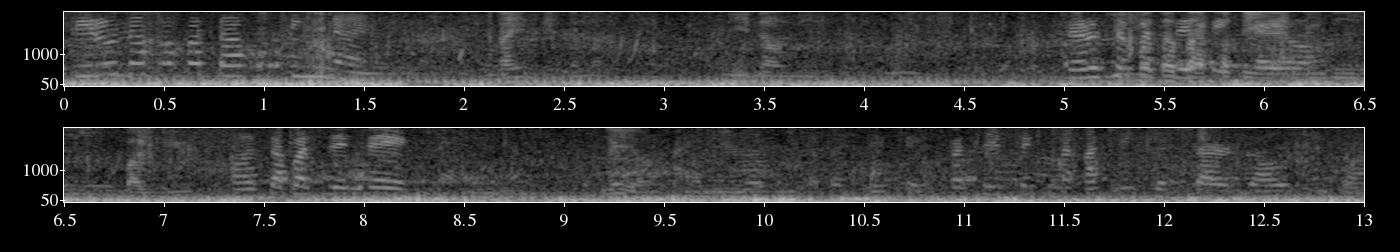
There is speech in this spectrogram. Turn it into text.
Pero nakakatakot tingnan. Pero sa Pacific kayo. Oh, sa Pacific. Sa Pacific. Pacific na kasi sa Siargao, diba?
